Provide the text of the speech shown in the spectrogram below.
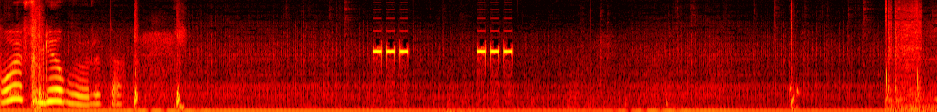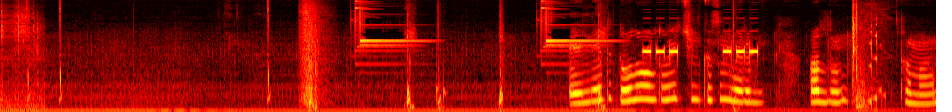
Bu üflüyor bu arada. Dolu olduğu için kızım veremiyor. Alın. Tamam.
